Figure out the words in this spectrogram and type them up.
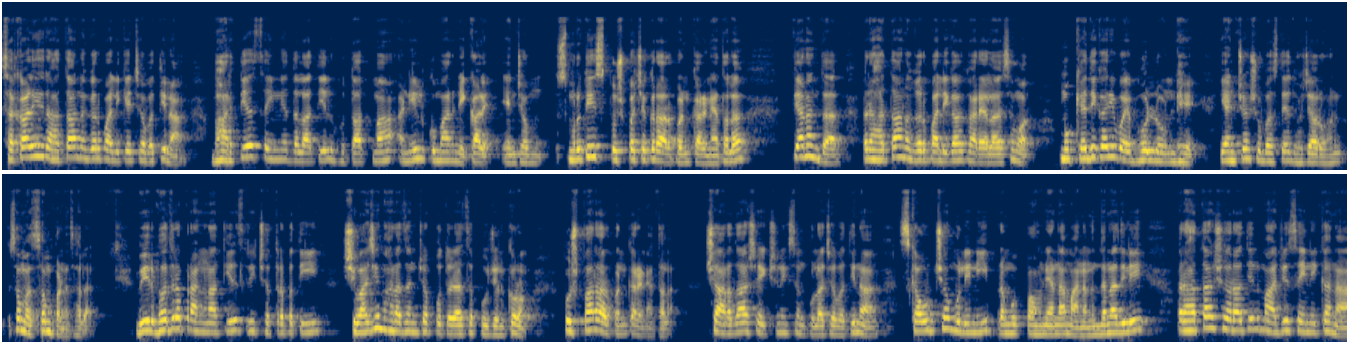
सकाळी राहता नगरपालिकेच्या वतीनं भारतीय सैन्य दलातील हुतात्मा अनिल कुमार निकाळे यांच्या स्मृतीस पुष्पचक्र अर्पण करण्यात आलं. त्यानंतर राहता नगरपालिका कार्यालयासमोर मुख्याधिकारी वैभव लोंढे यांच्या शुभस्ते ध्वजारोहण सम संपन्न झालं. वीरभद्र प्रांगणातील श्री छत्रपती शिवाजी महाराजांच्या पुतळ्याचं पूजन करून पुष्पहार अर्पण करण्यात आला. शारदा शैक्षणिक संकुलाच्या वतीनं स्काउटच्या मुलींनी प्रमुख पाहुण्यांना मानवंदना दिली. राहता शहरातील माजी सैनिकांना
